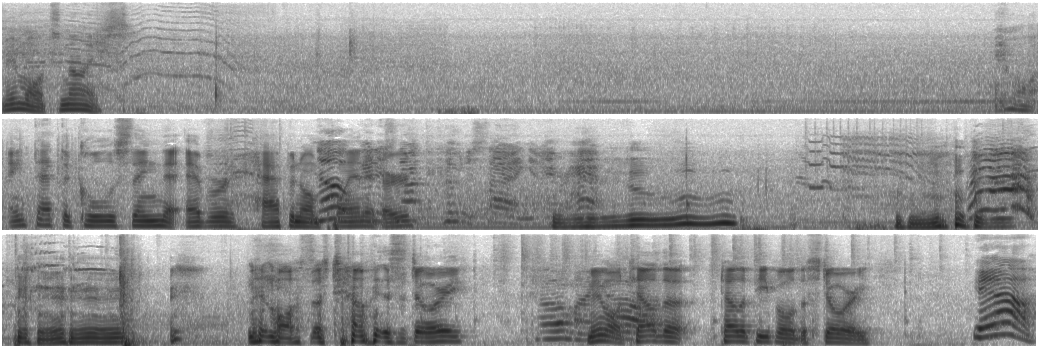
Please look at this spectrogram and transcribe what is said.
Mimo, it's nice. Mimo, ain't that the coolest thing that ever happened on no, planet Earth? not the coolest thing that ever happened. Mimo, so tell me the story. Oh my Mimo, God. tell the tell the people the story. Yeah,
